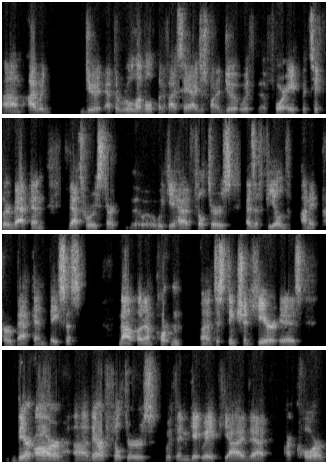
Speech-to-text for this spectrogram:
um, I would do it at the rule level. But if I say I just want to do it with for a particular backend, that's where we start. We can have filters as a field on a per backend basis. Now, an important uh, distinction here is there are uh, there are filters within Gateway API that are core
